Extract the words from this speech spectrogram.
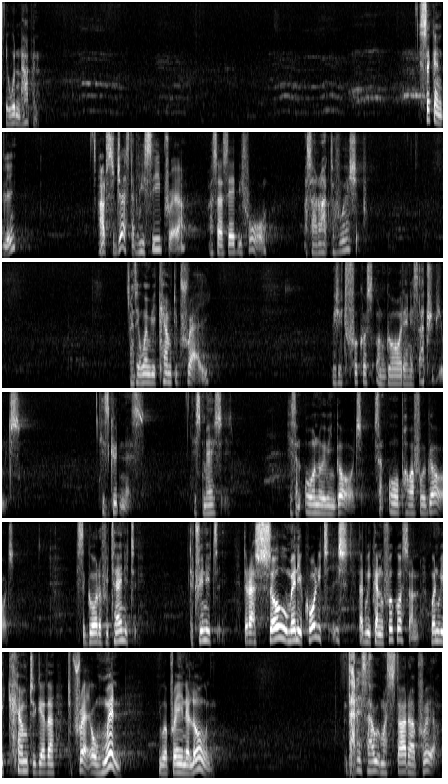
It wouldn't happen. Secondly, I'd suggest that we see prayer, as I said before, as an act of worship. And so when we come to pray, we should focus on God and His attributes, His goodness, His mercy. He's an all knowing God, He's an all powerful God. He's the God of eternity, the Trinity. There are so many qualities that we can focus on when we come together to pray, or when you are praying alone. That is how we must start our prayer.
